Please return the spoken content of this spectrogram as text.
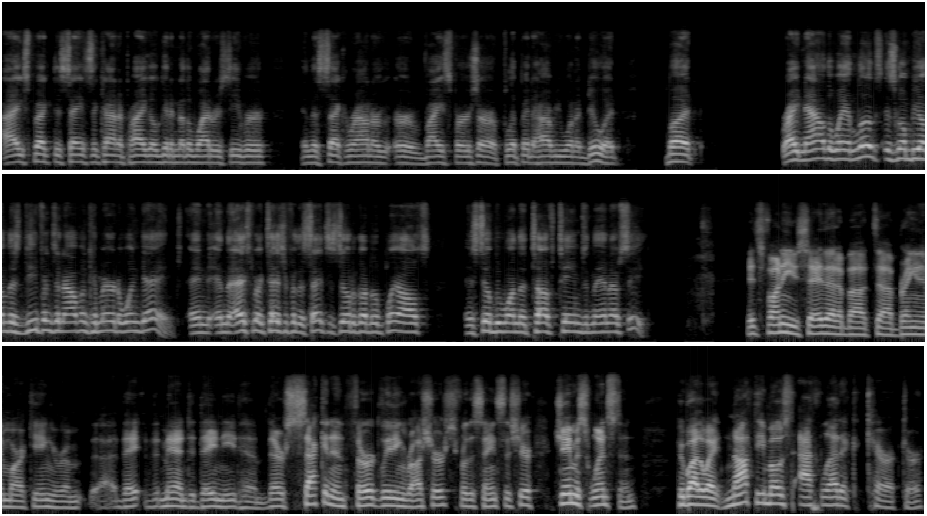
I expect the Saints to kind of probably go get another wide receiver in the second round or, or vice versa or flip it, however you want to do it. But right now, the way it looks, it's going to be on this defense and Alvin Kamara to win games. And, and the expectation for the Saints is still to go to the playoffs and still be one of the tough teams in the NFC. It's funny you say that about uh, bringing in Mark Ingram. Uh, they, man, did they need him? Their second and third leading rushers for the Saints this year. Jameis Winston, who, by the way, not the most athletic character.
